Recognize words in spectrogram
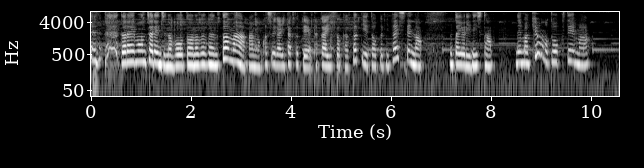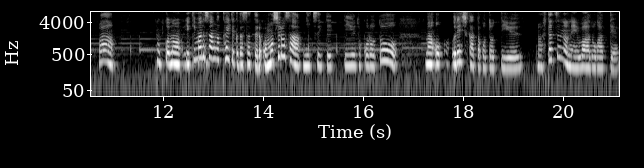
ドラえもんチャレンジの冒頭の部分と、まあ、あの腰が痛くて高い磯かったっていうトークに対してのお便りでした。で、まあ、今日のトークテーマはこのゆきまるさんが書いてくださってる面白さについてっていうところと、まあ、お嬉しかったことっていう、まあ、2つのねワードがあって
